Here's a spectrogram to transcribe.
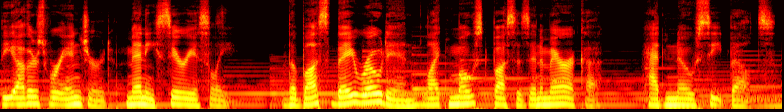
The others were injured, many seriously. The bus they rode in, like most buses in America, had no seatbelts.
